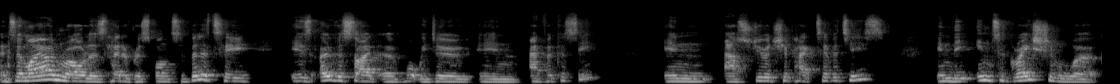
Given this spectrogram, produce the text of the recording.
And so my own role as head of responsibility is oversight of what we do in advocacy, in our stewardship activities, in the integration work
